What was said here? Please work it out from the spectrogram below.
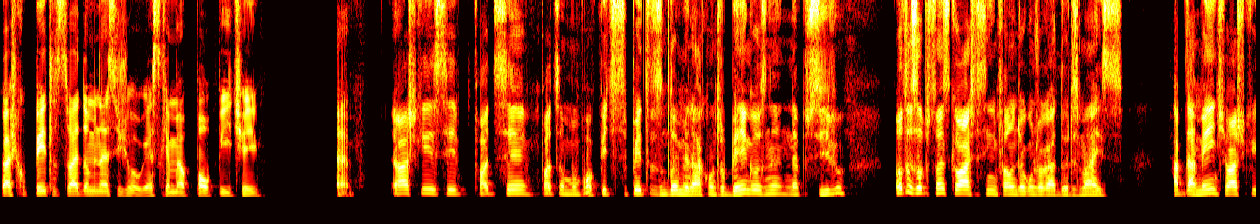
Eu acho que o Patriots vai dominar esse jogo. Esse é meu palpite aí. É, eu acho que se pode ser, pode ser um bom palpite se o Patriots não dominar contra o Bengals, né? Não é possível. Outras opções que eu acho, assim, falando de alguns jogadores mais rapidamente, eu acho que,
